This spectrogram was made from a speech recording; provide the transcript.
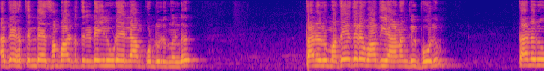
അദ്ദേഹത്തിന്റെ സംഭാഷണത്തിനിടയിലൂടെ എല്ലാം കൊണ്ടുവരുന്നുണ്ട്. താനൊരു മതേതരവാദിയാണെങ്കിൽ പോലും താനൊരു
